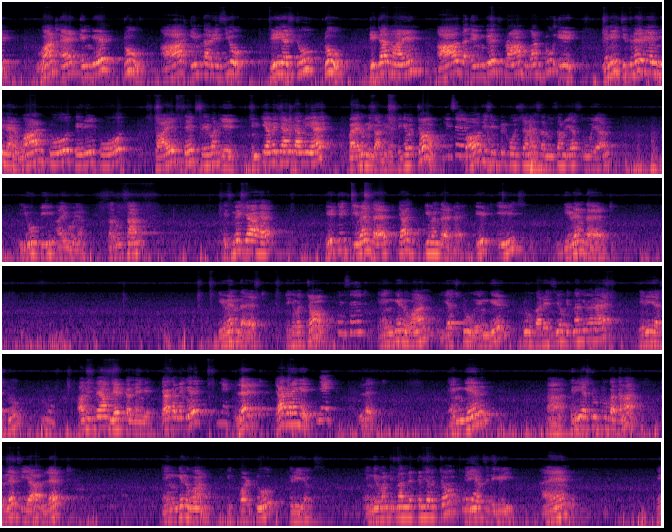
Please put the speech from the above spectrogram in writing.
one and angle two are in the ratio three is to two determine all the angle from one to eight यानी जितने भी angle हैं one two three four five six seven eight इनकी हमें क्या निकालनी है value निकालनी है ठीक है बच्चों बहुत ही सिंपल क्वेश्चन है solution S O L U T I O N solution इसमें क्या है इट इज गिवेन दैट क्या गिवेन दैट है it is given that given that ठीक है बच्चों angle one is to angle two का रेशियो कितना गिवन है थ्री एस टू अब इसमें हम लेट कर लेंगे क्या कर लेंगे लेट, लेट। क्या करेंगे लेट लेट एंगल हाँ थ्री एस टू टू का था ना तो लेट किया let angle one equal to three X angle one कितना लेट कर लिया बच्चों three X degree and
